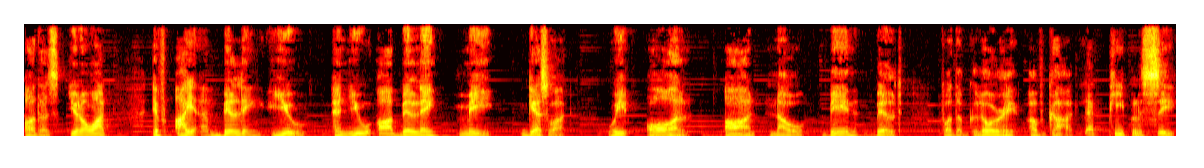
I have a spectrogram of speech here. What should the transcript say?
others. You know what? If I am building you, and you are building me, guess what? We all are now being built for the glory of God. Let people see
